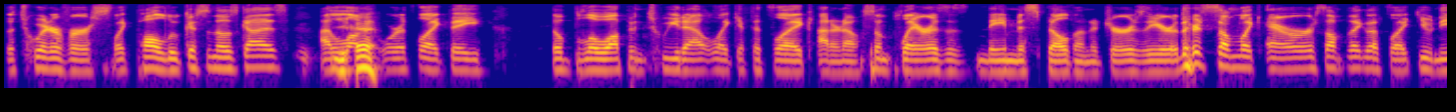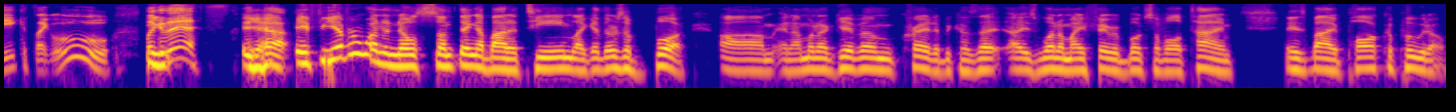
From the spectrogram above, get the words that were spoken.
the Twitterverse. Like Paul Lukas and those guys, I love Yeah. it. Where it's like they they'll blow up and tweet out like if it's like I don't know some player has his name misspelled on a jersey or there's some like error or something that's like unique. It's like ooh look at this. yeah if you ever want to know something about a team like there's a book um and i'm gonna give him credit because that is one of my favorite books of all time is by paul caputo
